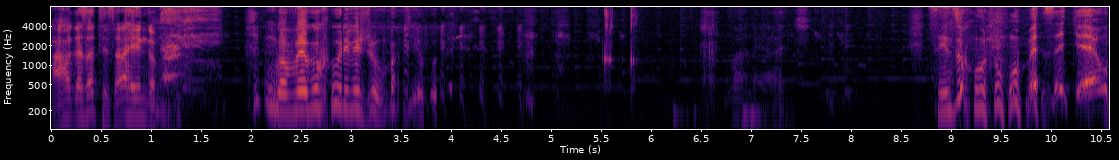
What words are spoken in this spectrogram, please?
ahagaze ate se arahengamye ngo avuye gukura ibijumba yanjye. sinzi ukuntu mumeze ngewe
